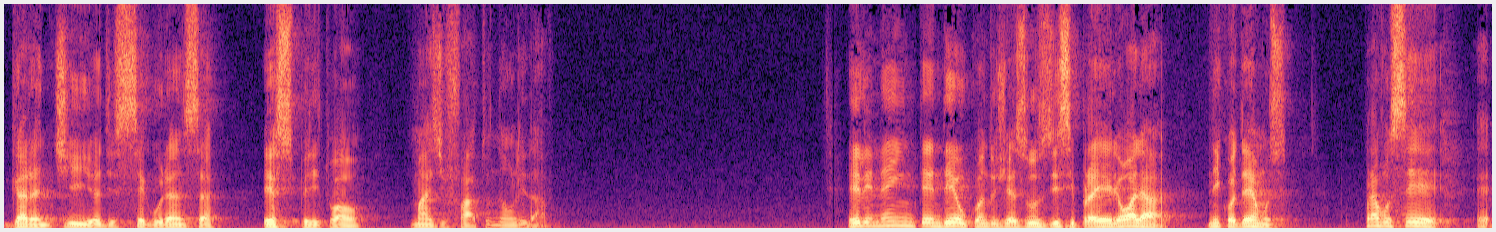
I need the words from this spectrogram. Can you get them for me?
garantia de segurança espiritual, mas de fato não lhe davam. Ele nem entendeu quando Jesus disse para ele: Olha, Nicodemos, para você é,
